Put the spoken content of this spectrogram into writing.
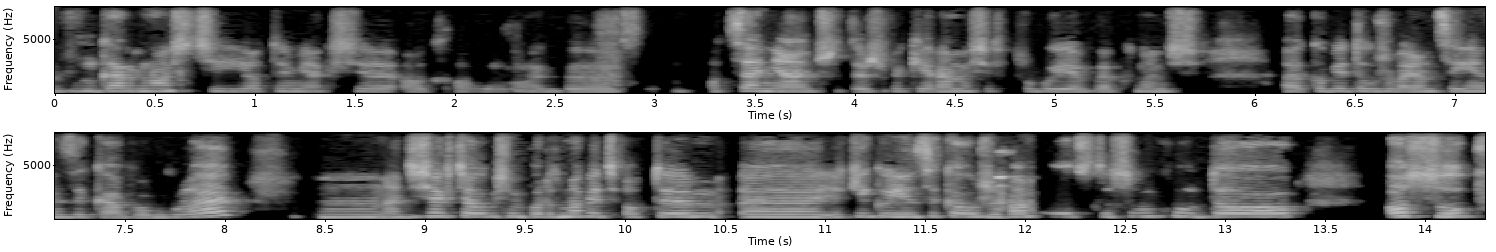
wulgarności i o tym, jak się o, o jakby ocenia, czy też w jakie ramy się spróbuje wepchnąć kobiety używające języka w ogóle. A dzisiaj chciałobyśmy porozmawiać o tym, jakiego języka używamy w stosunku do osób,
